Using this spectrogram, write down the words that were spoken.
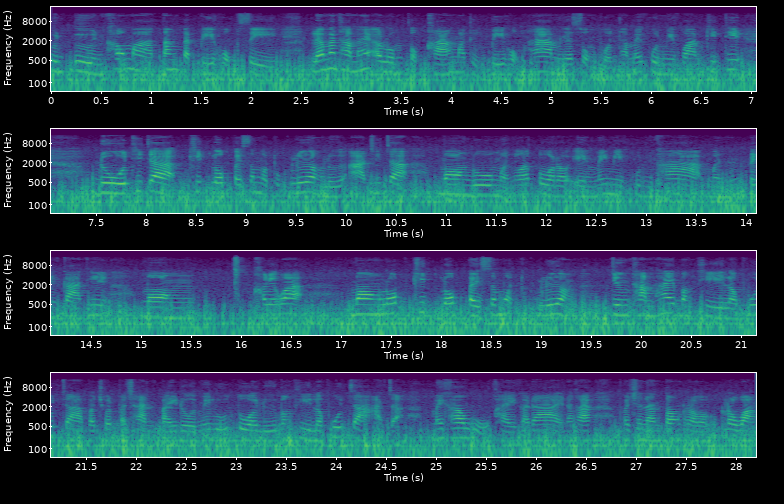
อื่นๆ เข้ามาตั้งแต่ปี 64 แล้วมันทำให้อารมณ์ตกค้างมาถึงปี 65 มันจะส่งผลทำให้คุณมีความคิดที่ ดูที่จะคิดลบไปสมดทุกเรื่อง หรืออาจที่จะมองดูเหมือนว่าตัวเราเองไม่มีคุณค่า เหมือนเป็นการที่มองเขาเรียกว่า มองลบคิดลบไปสมดทุกเรื่อง จึงทำให้บางทีเราพูดจาประชดประชันไปโดยไม่รู้ตัว หรือบางทีเราพูดจาอาจจะไม่เข้าหูใครก็ได้นะคะ เพราะฉะนั้นต้องระระวัง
